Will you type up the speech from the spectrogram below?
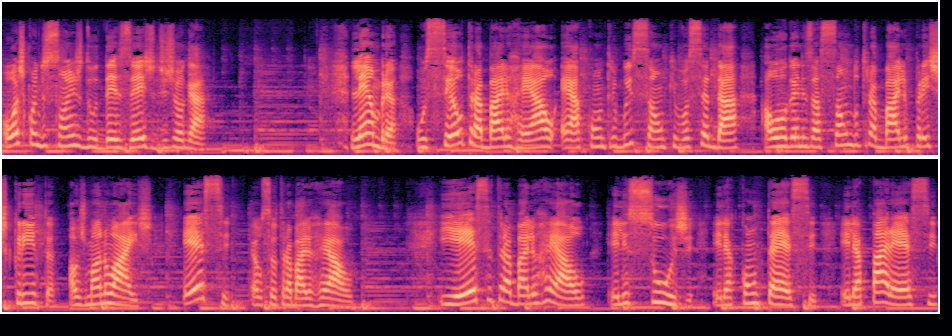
ou as condições do desejo de jogar. Lembra, o seu trabalho real é a contribuição que você dá à organização do trabalho prescrita, aos manuais. Esse é o seu trabalho real. E esse trabalho real, ele surge, ele acontece, ele aparece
